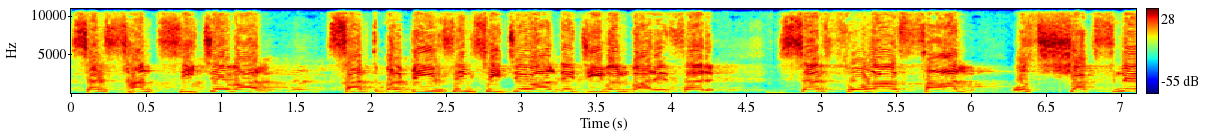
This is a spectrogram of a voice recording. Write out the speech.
ਸਰ ਸੰਤ ਸੀਚੇਵਾਲ ਸੰਤ ਬਲਬੀਰ ਸਿੰਘ ਸੀਚੇਵਾਲ ਦੇ ਜੀਵਨ ਬਾਰੇ ਸਰ ਸਰ 16 ਸਾਲ ਉਸ ਸ਼ਖਸ ਨੇ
